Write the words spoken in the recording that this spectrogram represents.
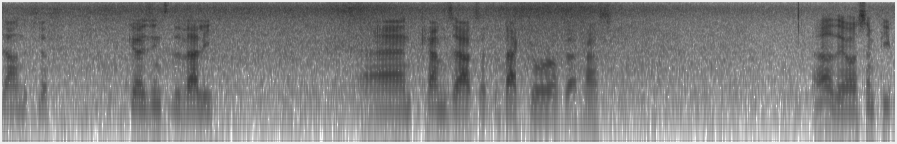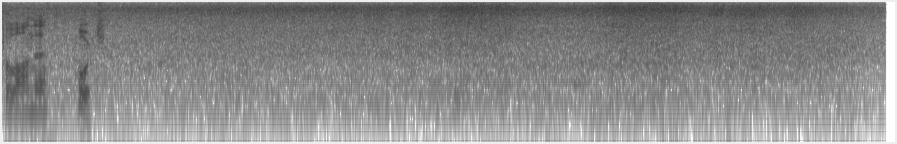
down the cliff. Goes into the valley and comes out at the back door of that house. Oh, there are some people on the porch.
